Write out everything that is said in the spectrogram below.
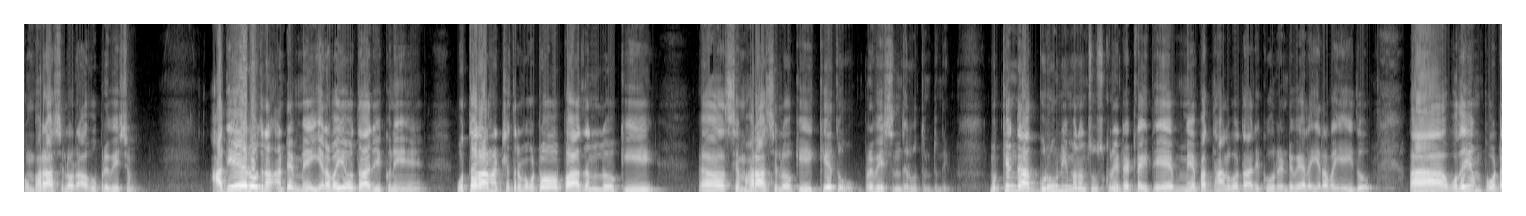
కుంభరాశిలో రాహు ప్రవేశం. అదే రోజున అంటే మే ఇరవయో తారీఖుని ఉత్తరా నక్షత్రం ఒకటో పాదంలోకి సింహరాశిలోకి కేతు ప్రవేశం జరుగుతుంటుంది. ముఖ్యంగా గురువుని మనం చూసుకునేటట్లయితే మే పద్నాలుగో తారీఖు రెండు వేల ఇరవై ఐదు ఉదయం పూట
